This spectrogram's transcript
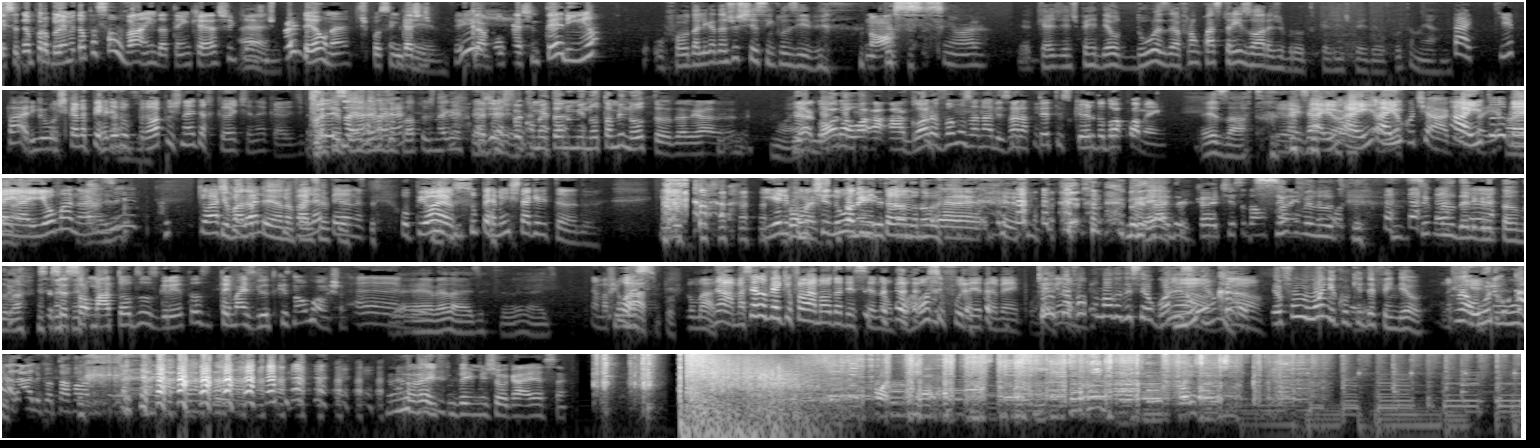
Esse deu problema e deu pra salvar ainda. Tem cast que é. a gente perdeu, né? Tipo assim, a gente Ih. gravou o cast inteirinho. Foi o da Liga da Justiça, inclusive. Nossa senhora. Que a gente perdeu duas, foram quase três horas de bruto que a gente perdeu. Puta merda. Tá que pariu. Os caras perderam o próprio Snyder Cut, né, cara? De... Pois é, perdemos é. o próprio Snyder Cut. A gente foi comentando minuto a minuto, tá ligado? É. E agora, agora vamos analisar a teta esquerda do Aquaman. Exato. Mas aí, aí, aí, aí, é Thiago, aí tudo é bem, aí é uma análise que eu acho que, que vale, a pena. Vale a pena. O pior é o Superman está gritando. E ele, e ele Pô, continua gritando. gritando no, é, no é, Snyder Cut, isso dá uns cinco minutos. Cinco minutos dele gritando lá. Se você somar todos os gritos, tem mais grito que Snow Motion. É, é verdade, é verdade. Não, mas, filmaço, porra, pô, filmaço. Não, mas você não vem aqui falar mal da DC, não, porra. Vamos se fuder também, porra. Quem tá falando mal da DC? Eu gosto não, de Nunca. Não. Eu fui o único que defendeu. Não, o único, o único. caralho que eu tava lá. vem, vem me jogar essa.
